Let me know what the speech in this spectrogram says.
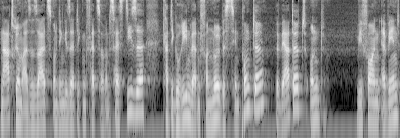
Natrium, also Salz und den gesättigten Fettsäuren. Das heißt, diese Kategorien werden von 0 bis 10 Punkte bewertet und wie vorhin erwähnt,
